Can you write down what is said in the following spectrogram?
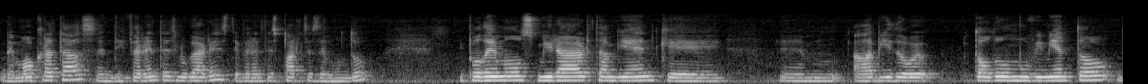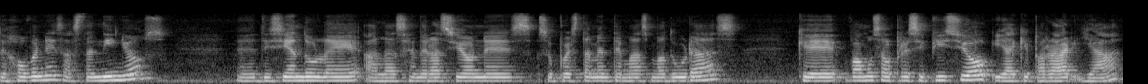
demócratas en diferentes lugares, diferentes partes del mundo. Y podemos mirar también que em, ha habido todo un movimiento de jóvenes hasta niños eh, diciéndole a las generaciones supuestamente más maduras que vamos al precipicio y hay que parar ya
